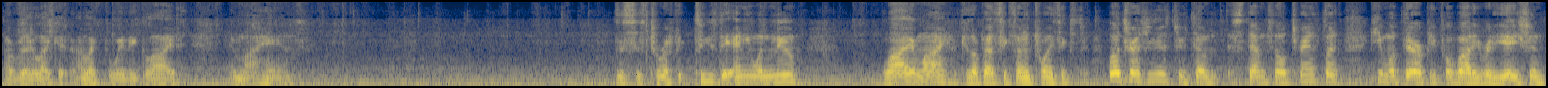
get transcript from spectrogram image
I really like it. I like the way they glide in my hands. This is Terrific Tuesday. Anyone new? Why am I? Because I've had 626 blood transfusions, two stem cell transplants, chemotherapy, full body radiation,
